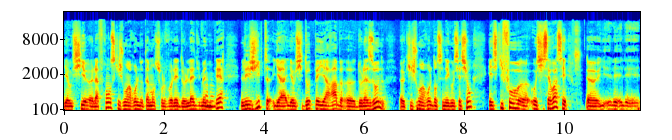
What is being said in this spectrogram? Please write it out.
Il y a aussi euh, la France qui joue un rôle notamment sur le volet de l'aide humanitaire. Mhm. L'Égypte, il, il, y a aussi d'autres pays arabes de la zone euh, qui joue un rôle dans ces négociations. Et ce qu'il faut euh, aussi savoir, c'est euh, les,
